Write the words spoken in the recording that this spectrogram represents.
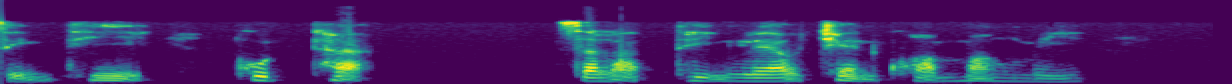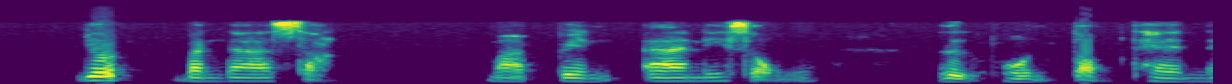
สิ่งที่พุทธ สลัดทิ้งแล้วเช่นความมั่งมี ยศบรรดาศักดิ์มาเป็นอานิสงส์หรือผลตอบแทนใน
